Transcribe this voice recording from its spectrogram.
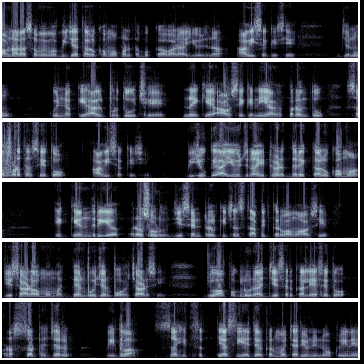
આવનારા સમયમાં બીજા તાલુકામાં પણ તબક્કાવાર આ યોજના આવી શકે છે, જેનું કોઈ નક્કી હાલ પૂરતું છે નહીં કે આવશે કે નહીં આવે. પરંતુ સફળ થશે તો આવી શકે છે. બીજું કે આ યોજના હેઠળ દરેક તાલુકામાં એક કેન્દ્રીય રસોડું જે સેન્ટ્રલ કિચન સ્થાપિત કરવામાં આવશે, જે શાળાઓમાં મધ્યાહન ભોજન પહોંચાડશે. જો આ પગલું રાજ્ય સરકાર લેશે તો અડસઠ હજાર વિધવા સહિત સત્યાસી હજાર કર્મચારીઓની નોકરીને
